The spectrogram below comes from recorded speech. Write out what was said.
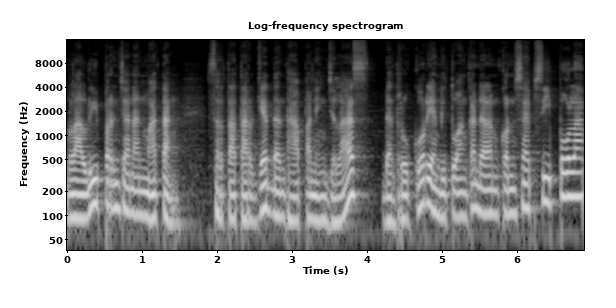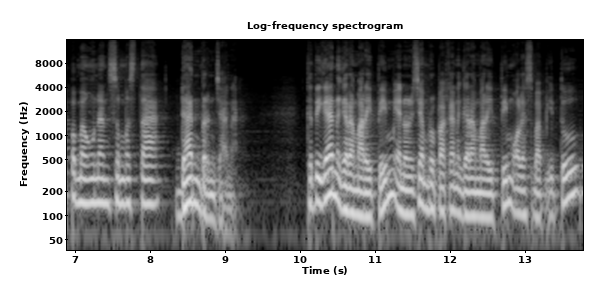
melalui perencanaan matang – serta target dan tahapan yang jelas dan terukur yang dituangkan dalam konsepsi pola pembangunan semesta dan berencana. Ketiga, negara maritim. Indonesia merupakan negara maritim, oleh sebab itu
